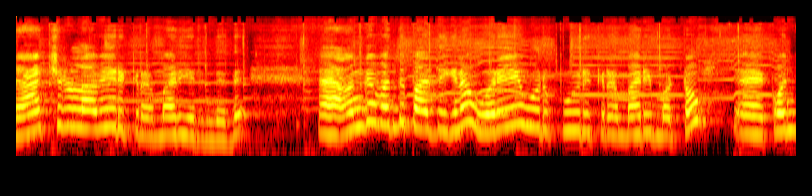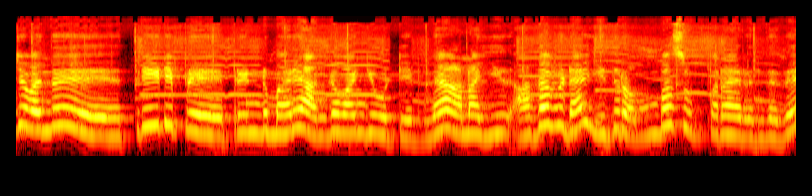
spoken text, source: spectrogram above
நேச்சுரலாகவே இருக்கிற மாதிரி இருந்தது. அங்கே வந்து பார்த்தீங்கன்னா ஒரே ஒரு பூ இருக்கிற மாதிரி மட்டும் கொஞ்சம் வந்து த்ரீ டி பிரிண்ட் மாதிரி அங்கே வாங்கி ஒட்டியிருந்தேன். ஆனால் இது அதை விட இது ரொம்ப சூப்பராக இருந்தது.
